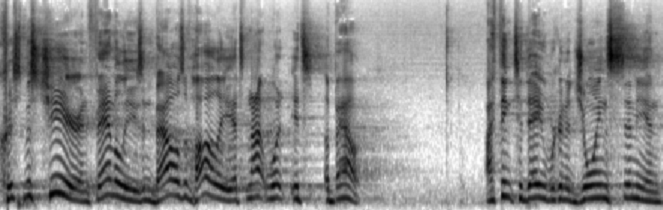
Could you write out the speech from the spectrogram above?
Christmas cheer and families and boughs of holly. It's not what it's about. I think today we're going to join Simeon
